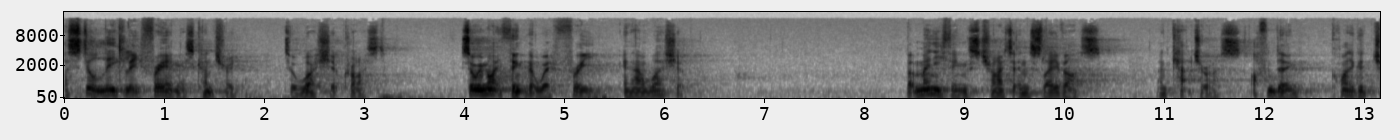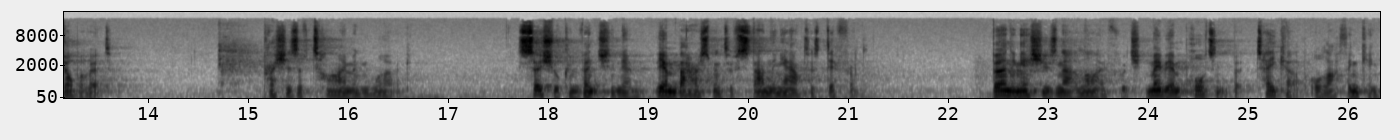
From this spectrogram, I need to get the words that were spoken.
are still legally free in this country to worship Christ. So we might think that we're free in our worship. But many things try to enslave us and capture us, often doing quite a good job of it. Pressures of time and work, social convention, the, embarrassment of standing out as different, burning issues in our life, which may be important but take up all our thinking.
